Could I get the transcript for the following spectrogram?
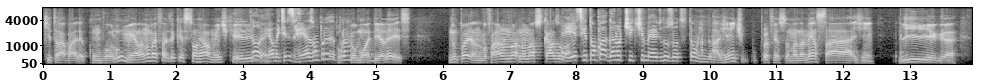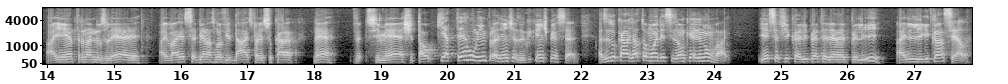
que trabalha com volume, ela não vai fazer questão realmente que ele. Não, ganhe, realmente eles rezam pra. pra- Porque o modelo é esse. Não, exemplo, não vou falar no, no nosso caso lá. É esse que estão pagando o ticket médio dos outros que estão indo. A né? gente, o professor manda mensagem, liga, aí entra na newsletter, aí vai recebendo as novidades para ver se o cara, né, se mexe e tal, que é até ruim pra gente, às vezes. O que, que a gente percebe? Às vezes o cara já tomou a decisão que ele não vai. E aí você fica ali pentelhando ele pra ele ir, aí ele liga e cancela.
